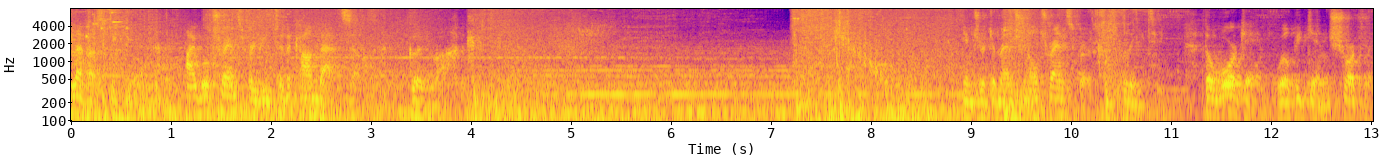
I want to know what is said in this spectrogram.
Let us begin. I will transfer you to the combat zone. Good luck. Interdimensional transfer complete. The war game will begin shortly.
